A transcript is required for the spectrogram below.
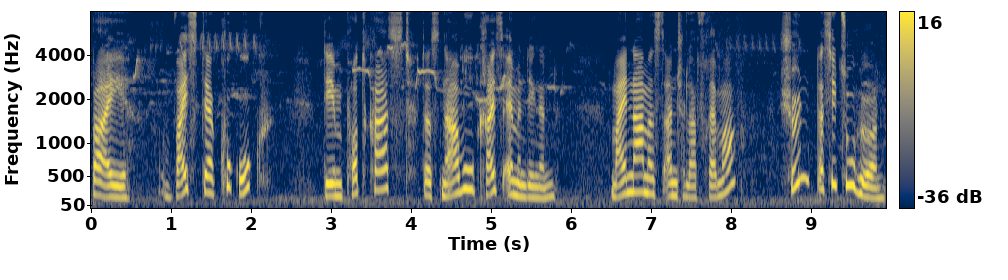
bei Weiß der Kuckuck, dem Podcast des NABU Kreis Emmendingen. Mein Name ist Angela Fremmer. Schön, dass Sie zuhören.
